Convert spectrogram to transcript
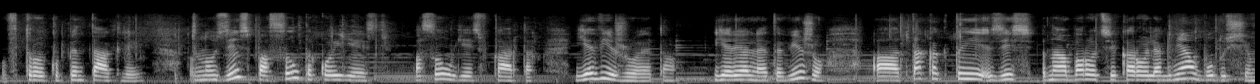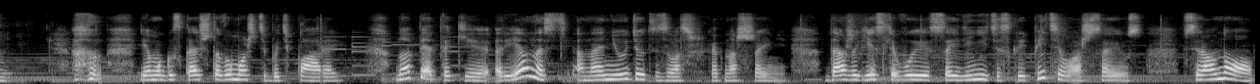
в тройку пентаклей. Но здесь посыл такой есть. Посыл есть в картах. Я вижу это. Я реально это вижу. А, так как ты здесь на обороте король огня в будущем, я могу сказать, что вы можете быть парой. Но опять-таки ревность, она не уйдет из ваших отношений. Даже если вы соедините, скрепите ваш союз, все равно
